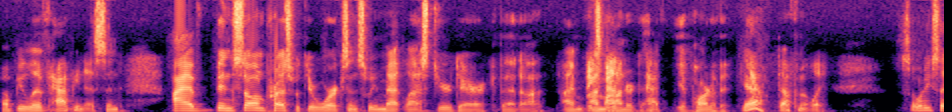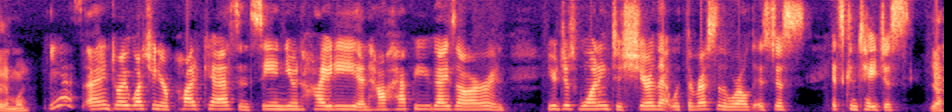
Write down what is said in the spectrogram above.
help you live happiness. And I've been so impressed with your work since we met last year, Derek, that uh, I'm, Thanks, I'm honored to have be a part of it. Yeah, definitely. So, what do you say, Emily? Yes, I enjoy watching your podcast and seeing you and Heidi and how happy you guys are. And you're just wanting to share that with the rest of the world. It's just, it's contagious. Yeah.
